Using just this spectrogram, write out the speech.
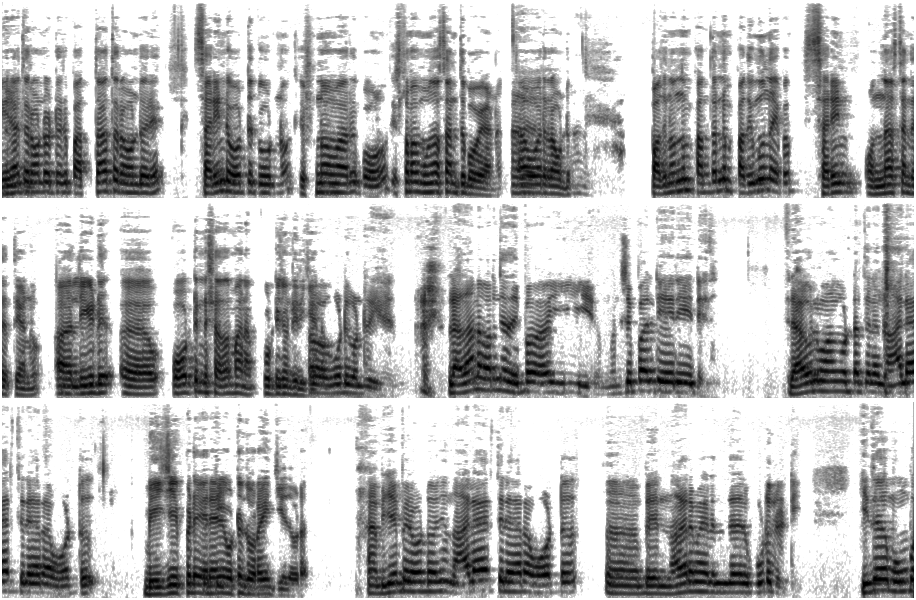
ഏഴാമത്തെ റൗണ്ട് തൊട്ട് ഒരു പത്താമത്തെ റൗണ്ട് വരെ സരിന്റെ വോട്ട് കൂട്ടുന്നു കൃഷ്ണകുമാർ പോകുന്നു കൃഷ്ണകുമാർ മൂന്നാം സ്ഥാനത്ത് പോവുകയാണ് ആ ഓരോ റൗണ്ട്. പതിനൊന്നും പന്ത്രണ്ടും പതിമൂന്നായപ്പം സരിൻ ഒന്നാം സ്ഥാനത്ത് എത്തിയാണ്. ലീഡ് വോട്ടിന്റെ ശതമാനം കൂട്ടിക്കൊണ്ടിരിക്കുകയാണ്. കൂട്ടിക്കൊണ്ടിരിക്കുകയാണ് അല്ല അതാണ് പറഞ്ഞത്. ഇപ്പൊ ഈ മുനിസിപ്പാലിറ്റി ഏരിയയിൽ രാഹുൽ മാങ്കൂട്ടത്തിന് നാലായിരത്തിലേറെ വോട്ട് ബി ജെ പിയുടെ ഏരിയ വോട്ട് കുറയും ചെയ്തു അവിടെ. ബി ജെ പി വോട്ട് പറഞ്ഞാൽ നാലായിരത്തിലേറെ വോട്ട് പിന്നെ നഗരമേഖലയിൽ കൂടുതൽ കിട്ടി. ഇത് മുമ്പ്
